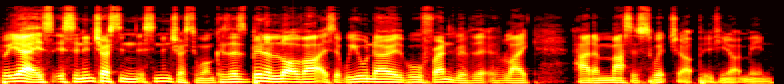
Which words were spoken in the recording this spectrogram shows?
but yeah it's it's an interesting it's an interesting one because there's been a lot of artists that we all know that we're all friends with that have like had a massive switch up if you know what I mean.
